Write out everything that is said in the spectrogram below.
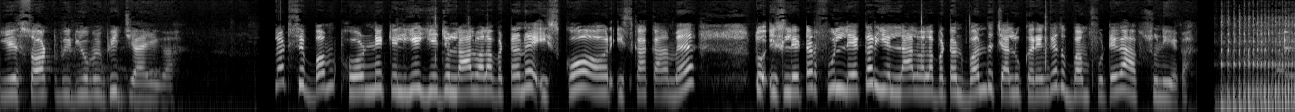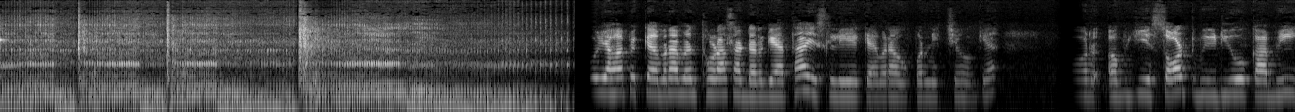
ये शॉर्ट वीडियो में भी जाएगा। बुलेट से बम फोड़ने के लिए ये जो लाल वाला बटन है, इसको और इसका काम है। तो इस लेटर फुल लेकर ये लाल वाला बटन बंद चालू करेंगे तो बम फूटेगा, आप सुनिएगा। यहाँ पे कैमरामैन थोड़ा सा डर गया था, इसलिए कैमरा ऊपर नीचे हो गया। और अब ये शॉर्ट वीडियो का भी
